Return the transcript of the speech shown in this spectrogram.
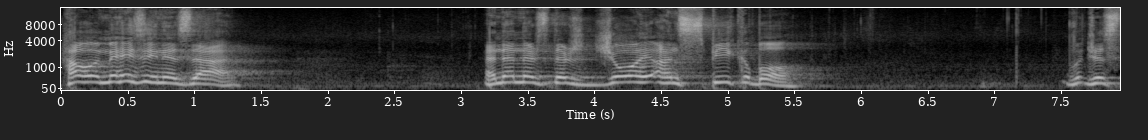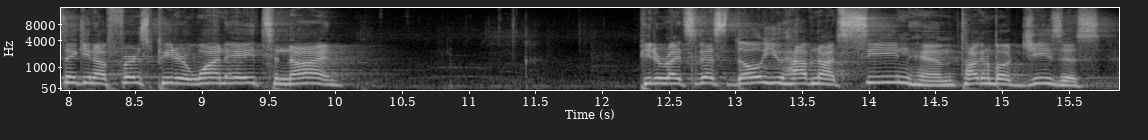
How amazing is that? And then there's, there's joy unspeakable. Just thinking of 1 Peter 1 8 to 9. Peter writes this though you have not seen him, talking about Jesus,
